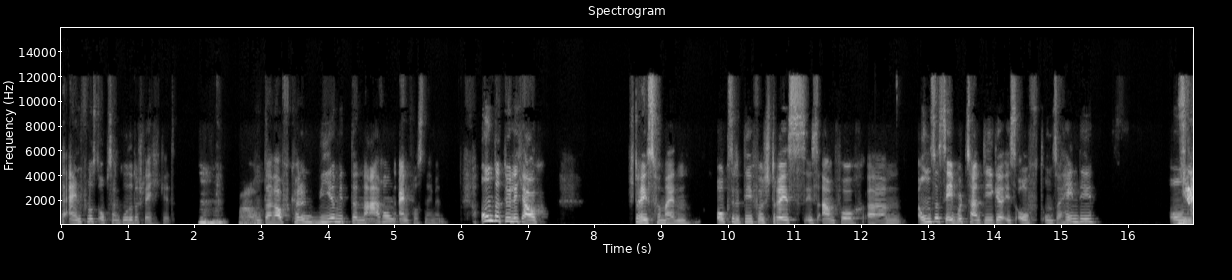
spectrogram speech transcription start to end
beeinflusst, ob es einem gut oder schlecht geht. Mhm. Wow. Und darauf können wir mit der Nahrung Einfluss nehmen. Und natürlich auch Stress vermeiden oxidativer Stress ist einfach, ähm, unser Säbelzahntiger ist oft unser Handy. Und ja,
